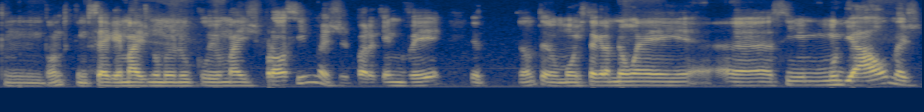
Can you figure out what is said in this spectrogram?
que, pronto, que me seguem mais no meu núcleo mais próximo, mas para quem me vê, pronto, o meu Instagram não é uh, assim mundial, mas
